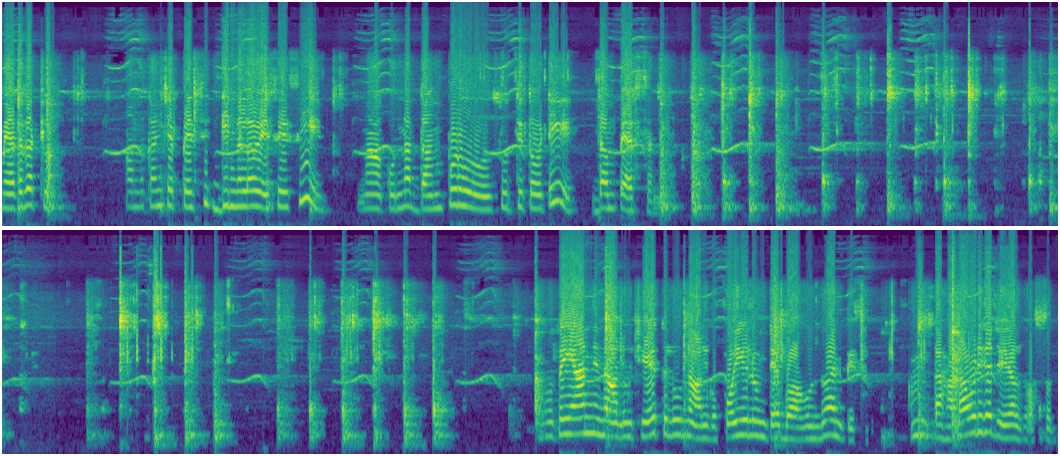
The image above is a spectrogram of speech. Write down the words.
మెదగట్ల. అందుకని చెప్పేసి గిన్నెలో వేసేసి నాకున్న దంపుడు సుత్తితోటి దంపేస్తాను. ఉదయాన్నే నాలుగు చేతులు నాలుగు పొయ్యిలు ఉంటే బాగుండు అనిపిస్తుంది. అంత హడావుడిగా చేయాల్సి వస్తుంది.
